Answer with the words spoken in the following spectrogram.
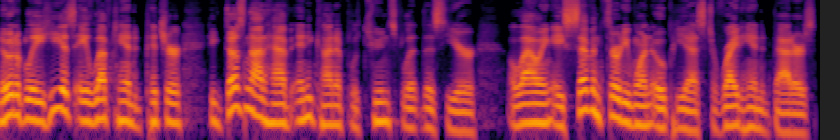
Notably, he is a left handed pitcher. He does not have any kind of platoon split this year, allowing a 731 OPS to right handed batters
